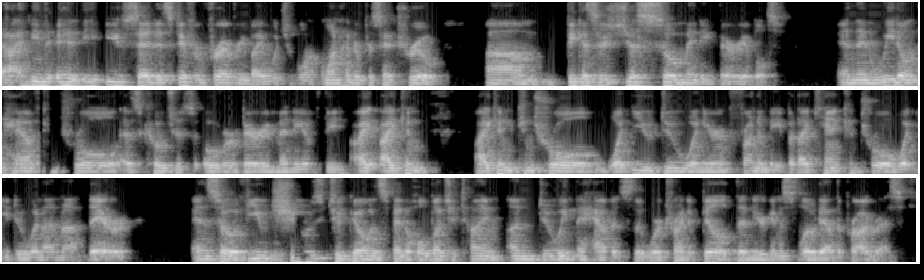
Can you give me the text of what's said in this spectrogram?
I mean, it, you said it's different for everybody, which is 100% true, um, because there's just so many variables. And then we don't have control as coaches over very many of the. I, I can I can control what you do when you're in front of me, but I can't control what you do when I'm not there. And so if you choose to go and spend a whole bunch of time undoing the habits that we're trying to build, then you're going to slow down the progress.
